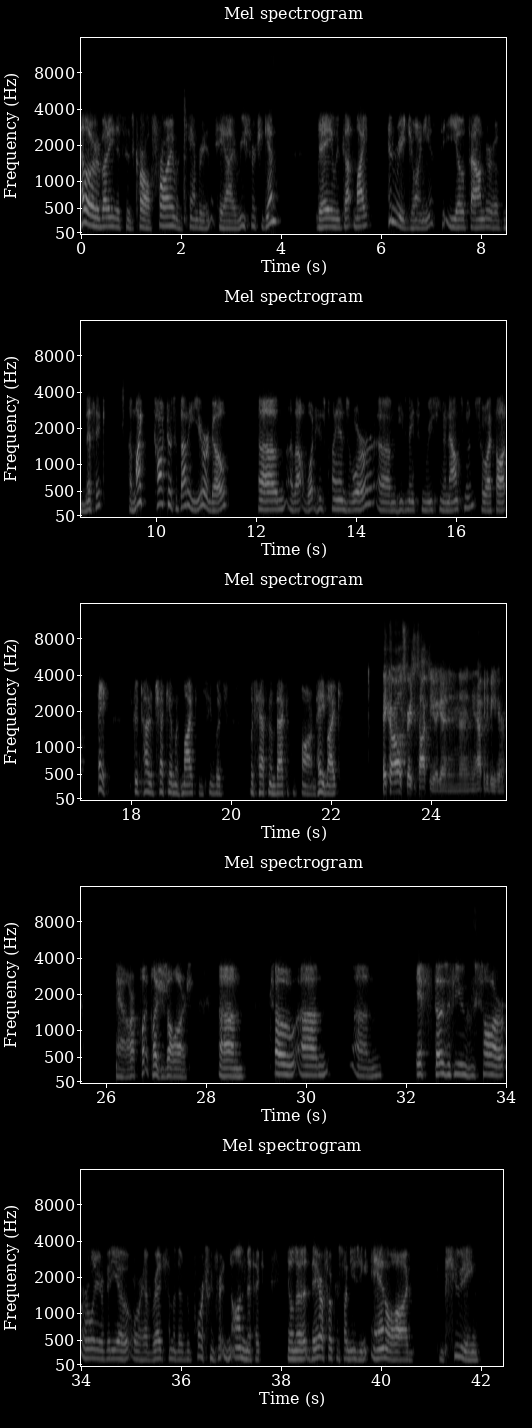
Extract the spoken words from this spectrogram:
Hello, everybody. This is Karl Freund with Cambrian AI Research again. Today, we've got Mike Henry joining us, CEO, founder of Mythic. Uh, Mike talked to us about a year ago um, about what his plans were. Um, he's made some recent announcements, so I thought, hey, it's a good time to check in with Mike and see what's what's happening back at the farm. Hey, Mike. Hey, Karl. It's great to talk to you again, and uh, happy to be here. Yeah, our pl- pleasure's all ours. Um, so um, um, if those of you who saw our earlier video or have read some of the reports we've written on Mythic, you'll know that they are focused on using analog computing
